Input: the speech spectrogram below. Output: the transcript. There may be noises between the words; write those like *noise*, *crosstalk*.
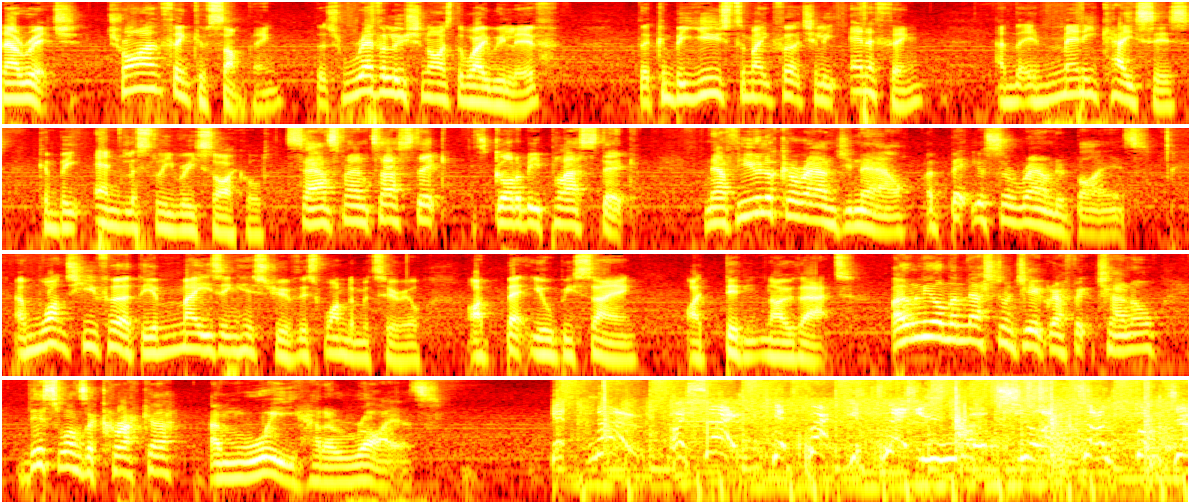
Now, Rich, try and think of something that's revolutionised the way we live, that can be used to make virtually anything, and that in many cases can be endlessly recycled. Sounds fantastic. It's got to be plastic. Now, if you look around you now, I bet you're surrounded by it. And once you've heard the amazing history of this wonder material, I bet you'll be saying, I didn't know that. Only on the National Geographic Channel, this one's a cracker, and we had a riot. Get no! I say, get back, you bet you shot, don't butcher!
